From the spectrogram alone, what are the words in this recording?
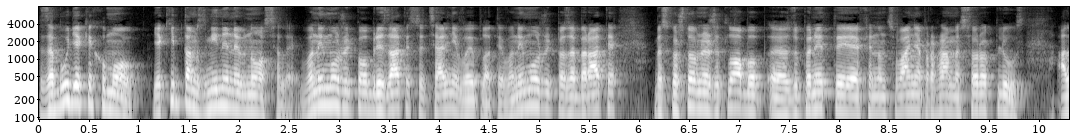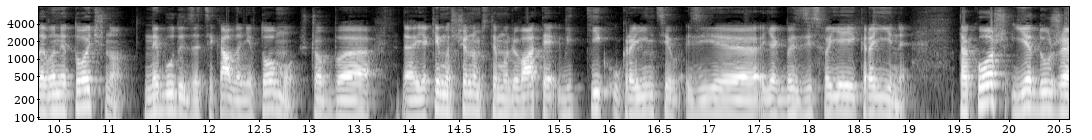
за будь-яких умов, які б там зміни не вносили, вони можуть пообрізати соціальні виплати, вони можуть позабирати безкоштовне житло або е, зупинити фінансування програми 40+. Але вони точно не будуть зацікавлені в тому, щоб е, е, якимось чином стимулювати відтік українців зі, е, якби, зі своєї країни. Також є дуже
